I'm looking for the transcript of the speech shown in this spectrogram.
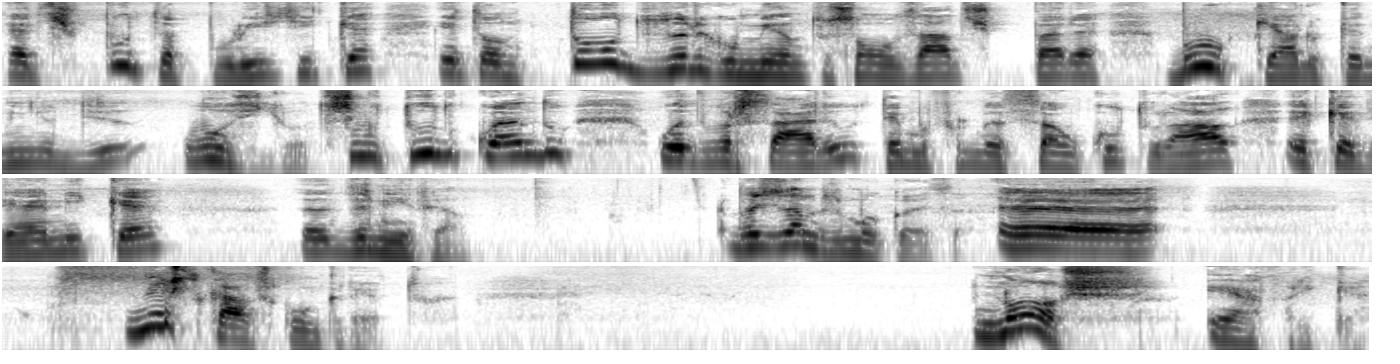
é disputa política, então todos os argumentos são usados para bloquear o caminho de uns e outros, sobretudo quando o adversário tem uma formação cultural, académica eh, de nível. Vejamos uma coisa. Eh, neste caso concreto, nós, em África,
